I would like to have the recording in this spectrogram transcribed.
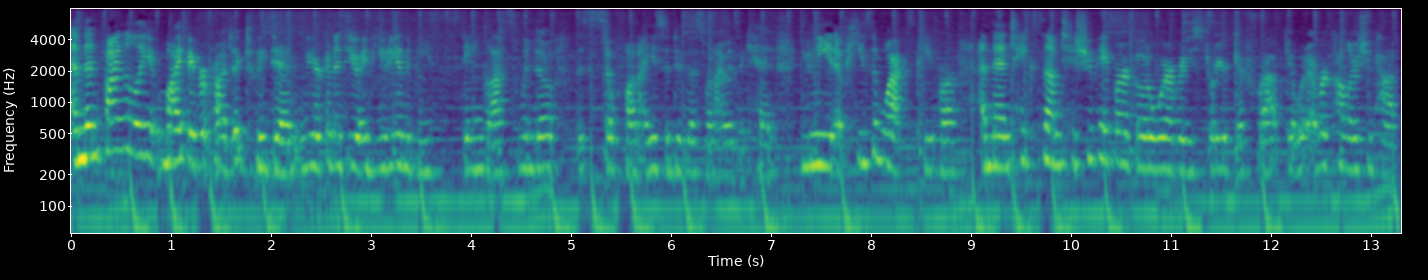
And then finally, my favorite project we did, we are gonna do a Beauty and the Beast stained glass window. This is so fun. I used to do this when I was a kid. You need a piece of wax paper and then take some tissue paper, go to wherever you store your gift wrap, get whatever colors you have,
